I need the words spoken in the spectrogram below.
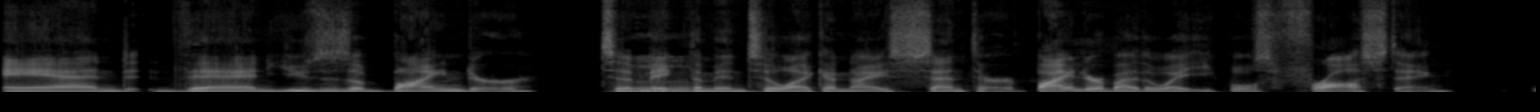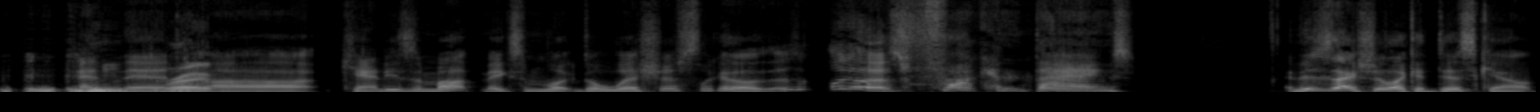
and then uses a binder to make Mm. them into like a nice center. Binder, by the way, equals frosting. And then right. uh candies them up, makes them look delicious. Look at those. Look at those fucking things. And this is actually like a discount.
